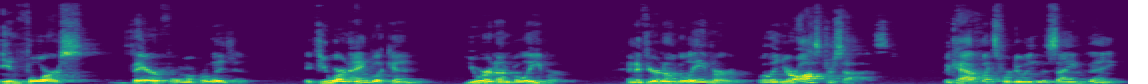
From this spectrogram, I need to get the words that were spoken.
enforce their form of religion. If you were an Anglican, you were an unbeliever. And if you're an unbeliever, well, then you're ostracized. The Catholics were doing the same thing.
